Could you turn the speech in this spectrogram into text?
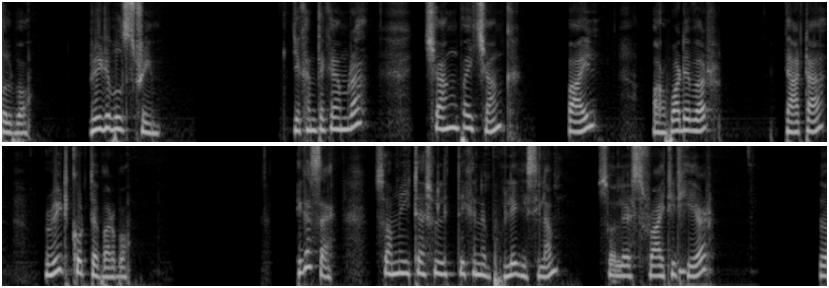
বলব? রিডেবল স্ট্রিম যেখান থেকে আমরা চাঙ্ক বাই চাঙ্ক ফাইল আর হোয়াট এভার ডাটা রিড করতে পারব। ঠিক আছে? সো আমি এটা আসলে লিখতে এখানে ভুলে গেছিলাম। So let's write it here So,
